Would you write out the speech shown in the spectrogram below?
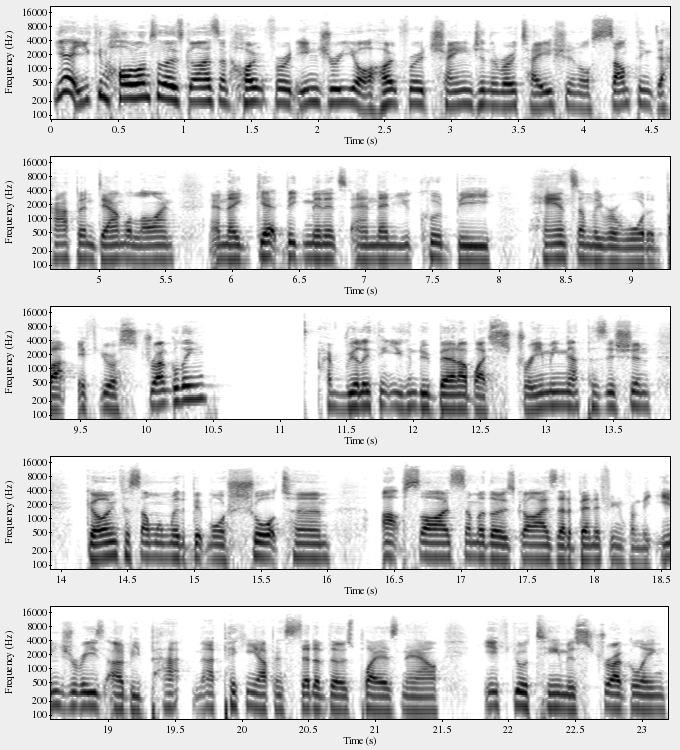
yeah, you can hold on to those guys and hope for an injury or hope for a change in the rotation or something to happen down the line and they get big minutes and then you could be handsomely rewarded. But if you're struggling, I really think you can do better by streaming that position, going for someone with a bit more short term upsize some of those guys that are benefiting from the injuries. I'd be uh, picking up instead of those players now. If your team is struggling,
